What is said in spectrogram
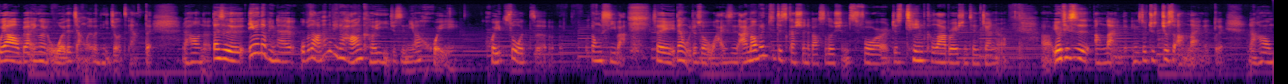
不要不要因为我在讲我的问题就这样对。然后呢，但是因为那个平台我不知道，他那平台好像可以，就是你要回回作者东西吧。所以，但我就说我还是 I'm open to discussion about solutions for just team collaborations in general，呃，尤其是 online 的，应该说就就是 online 的对。然后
